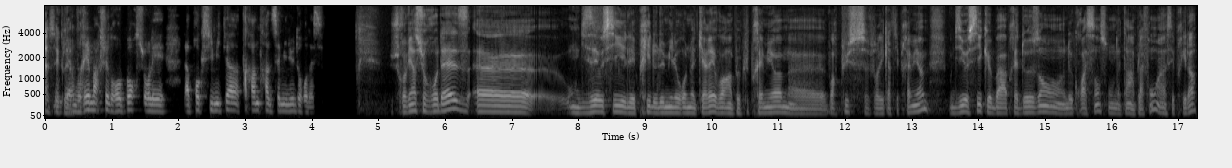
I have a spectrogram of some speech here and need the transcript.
Ah, il y a un vrai marché de report sur les, la proximité à 30-35 minutes de Rodez. Je reviens sur Rodez. Euh, on disait aussi les prix de 2000 euros le mètre carré, voire un peu plus premium, euh, voire plus sur les quartiers premium. Vous disiez aussi que bah, après deux ans de croissance, on atteint un plafond hein, à ces prix-là.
